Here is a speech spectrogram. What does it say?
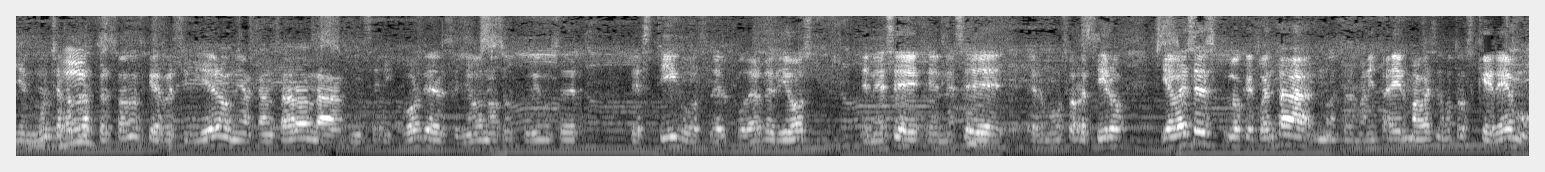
Y en muchas otras personas que recibieron y alcanzaron la misericordia del Señor, nosotros pudimos ser testigos del poder de Dios en ese, en ese hermoso retiro. Y a veces lo que cuenta nuestra hermanita Irma, a veces nosotros queremos,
